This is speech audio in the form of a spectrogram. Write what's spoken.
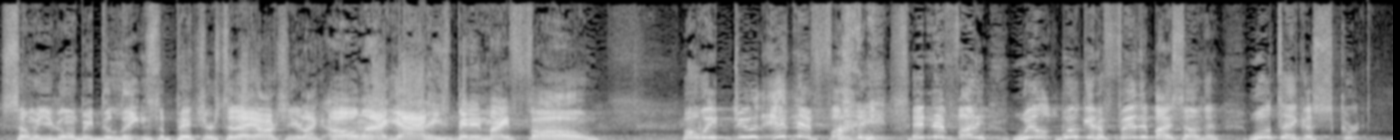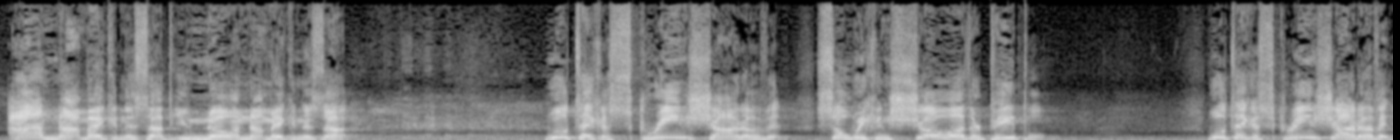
Some of you going to be deleting some pictures today, aren't you? You're like, oh my God, he's been in my phone. But we do, isn't it funny? Isn't it funny? We'll, we'll get offended by something. We'll take a screen. I'm not making this up. You know I'm not making this up. We'll take a screenshot of it so we can show other people. We'll take a screenshot of it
